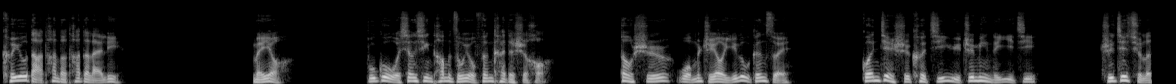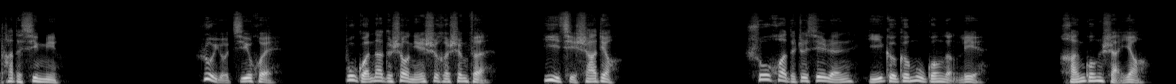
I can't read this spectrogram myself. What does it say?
可有打探到他的来历？没有，不过我相信他们总有分开的时候，到时我们只要一路跟随，关键时刻给予致命的一击，直接取了他的性命。若有机会，不管那个少年是何身份，一起杀掉。说话的这些人，一个个目光冷冽，寒光闪耀，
